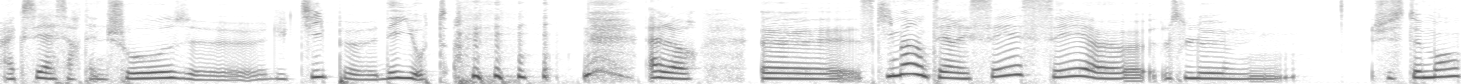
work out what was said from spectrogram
accès à certaines choses du type des yachts. Alors, ce qui m'a intéressé, c'est le justement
